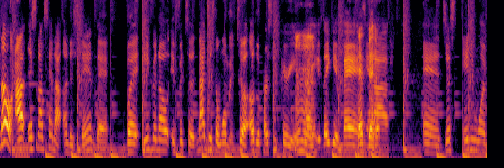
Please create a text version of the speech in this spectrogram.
No, I that's what I'm saying. I understand that. But even though if it's a not just a woman, to a other person, period, Mhm. right? If they get mad That's and better. I and just anyone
